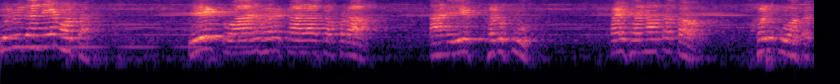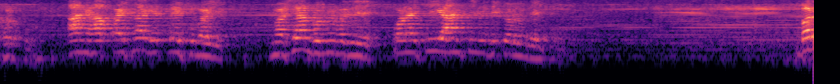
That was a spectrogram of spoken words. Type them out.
पूर्वीचा नियम होता एक वारभर काळा कपडा आणि एक खडकू. पैसा नव्हता तवा. खडकू आता खडकू. आणि हा पैसा घेतलाय शिवाई स्मशानभूमीमध्ये कोणाची अंत्यविधी करून द्यायची? बर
